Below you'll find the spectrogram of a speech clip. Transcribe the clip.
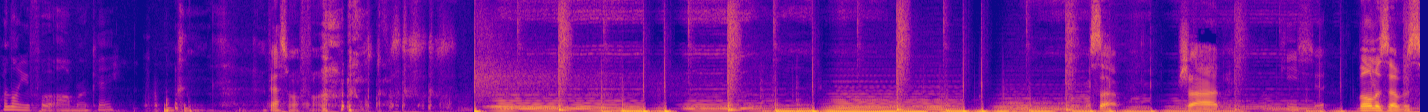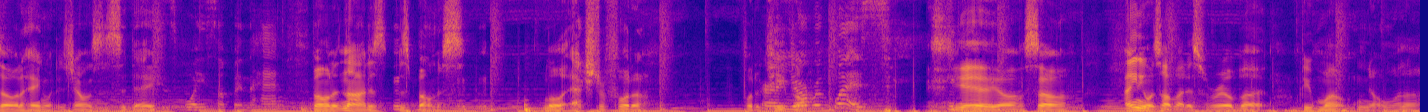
Put on your full armor, okay? That's not phone. What's up, Shad? Kesha, Bonus episode of Hang with the Joneses today. it's 40 something and a half. Bonus, nah, this this bonus. A little extra for the for the people. your request. Yeah, y'all. So I ain't even talk about this for real, but people want you know wanna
